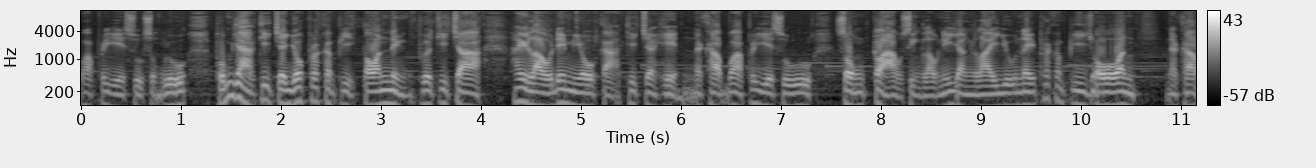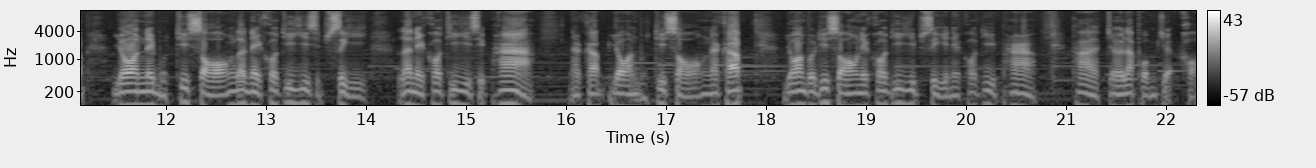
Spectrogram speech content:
ว่าพระเยซูทรงรู้ ผมอยากที่จะยกพระคัมภีร์ตอนหนึ่ง เพื่อที่จะให้เราได้มีโอกาสที่จะเห็นนะครับ ว่าพระเยซูทรงกล่าวสิ่งเหล่านี้อย่างไรอยู่ในพระคัมภีร์ยอห์นนะครับยอห์นในบทที่ 2 และในข้อที่ 24 และในข้อที่ 25 นะครับยอห์นบทที่2นะครับยอห์นบทที่2ในข้อที่24 ในข้อที่25 ถ้าเจอแล้วผมจะขอ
